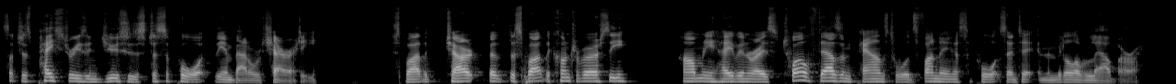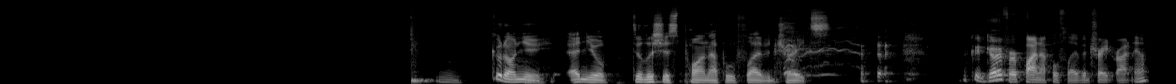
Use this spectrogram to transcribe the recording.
such as pastries and juices to support the embattled charity. Despite the char- despite the controversy, Harmony Haven raised twelve thousand pounds towards funding a support centre in the middle of Loughborough. Good on you and your delicious pineapple flavored treats. I could go for a pineapple flavored treat right now.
